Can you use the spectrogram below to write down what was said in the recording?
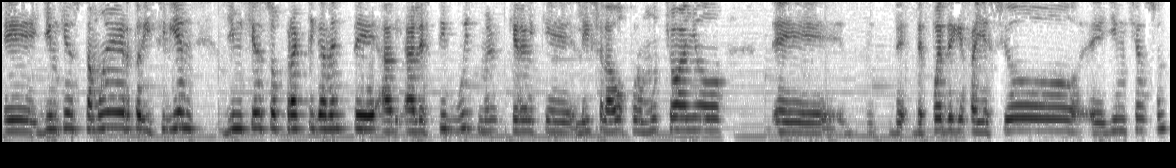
eh, Jim Henson está muerto. Y si bien Jim Henson prácticamente al, Steve Whitmer, que era el que le hizo la voz por muchos años después de que falleció Jim Henson,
